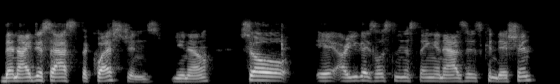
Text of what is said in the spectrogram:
then I just ask the questions, you know. So, it, are you guys listing this thing in as is condition?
